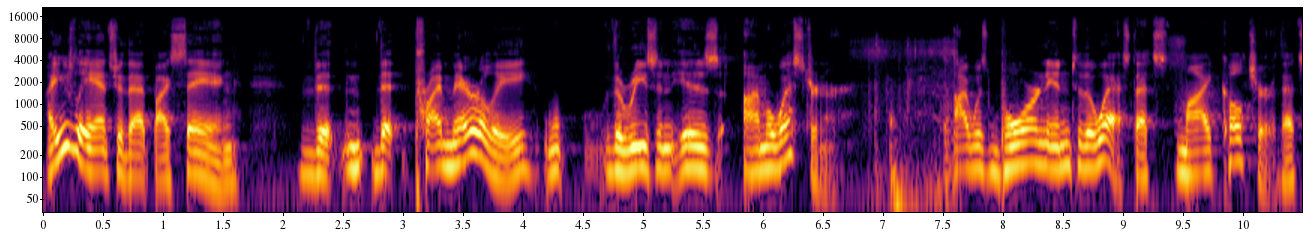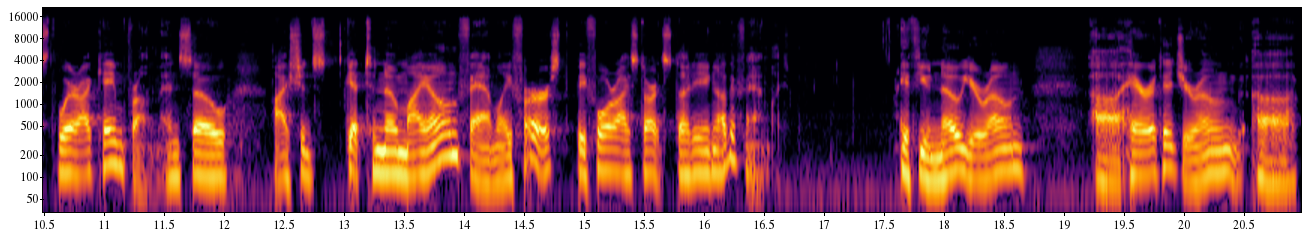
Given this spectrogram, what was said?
I usually answer that by saying that, that primarily the reason is I'm a Westerner. I was born into the West. That's my culture. That's where I came from. And so I should get to know my own family first before I start studying other families. If you know your own uh, heritage, your own uh,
